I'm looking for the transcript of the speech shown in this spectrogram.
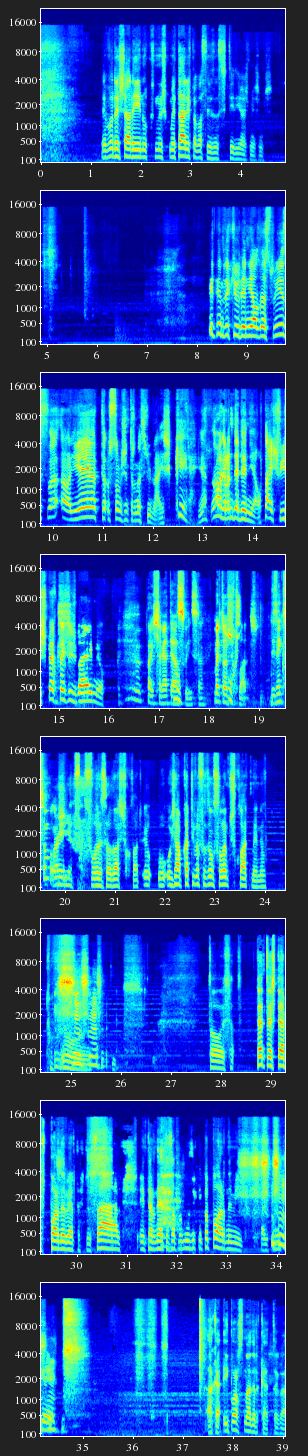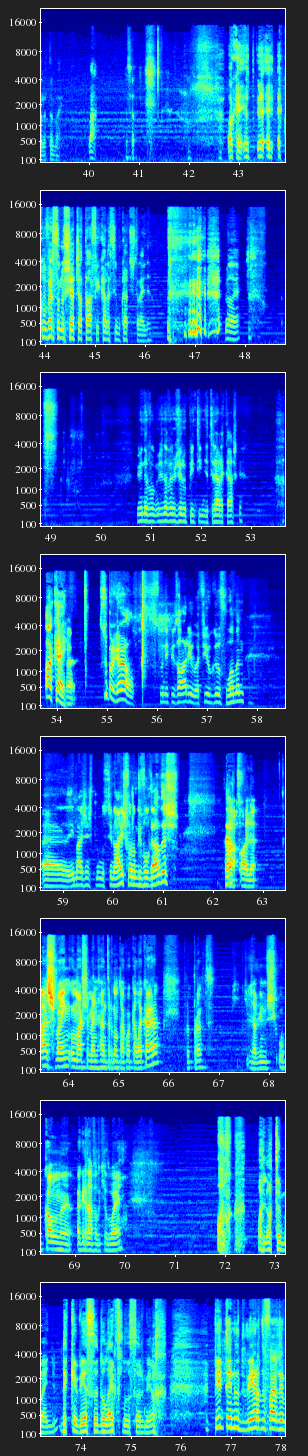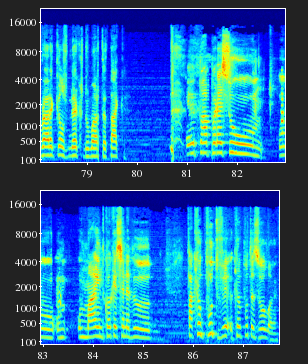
Eu vou deixar aí no- nos comentários para vocês assistirem aos mesmos. E temos aqui o Daniel da Suíça. Oh, yeah, somos internacionais. Que? Oh, grande Daniel, estás fixe, espero que estejas bem, meu. Vai chegar até à Suíça. Como é que estão os chocolates? Dizem que são bons. Foda-se, saudades de chocolate. Eu, eu, eu já há bocado estive a fazer um salame de chocolate, mano. Eu estou a... Tantas tabs de porno abertas, tu sabes. A internet é só para música e para porno, amigo. Como é que é? Ok, e para o Snyder Cut agora também. Exato. Ok, eu- a, a conversa no chat já está a ficar assim um bocado estranha. Não é? Eu ainda, vou, ainda vamos ver o pintinho a tirar a casca. Ok, Ah. Supergirl, segundo episódio, A Few Goof Woman. Ah, imagens promocionais foram divulgadas. Ah, Certo? olha, acho bem o Martian Manhunter não está com aquela cara, porque pronto, já vimos o quão eh, agradável aquilo é. Olha o tamanho da cabeça do Lex Luthor, meu. Pintem-no de verde, faz lembrar aqueles bonecos do Marte Ataca. Epá, parece o, o, o, o Mind, qualquer cena do. Pá, aquele puto, aquele puto azul eh,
